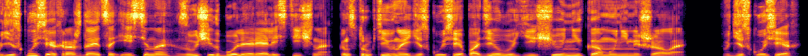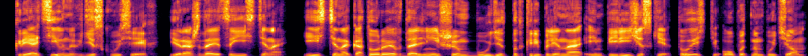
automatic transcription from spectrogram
В дискуссиях рождается истина, звучит более реалистично. Конструктивная дискуссия по делу еще никому не мешала. В дискуссиях, креативных дискуссиях, и рождается истина. Истина, которая в дальнейшем будет подкреплена эмпирически, то есть опытным путем.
